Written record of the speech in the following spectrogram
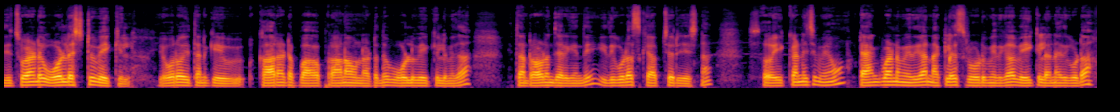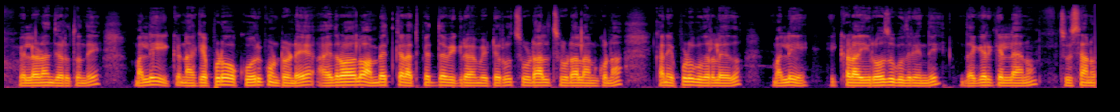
ఇది చూడండి ఓల్డెస్ట్ వెహికల్ ఎవరో ఇతనికి కార్ అంటే బాగా ప్రాణం ఉన్నట్టుంది ఓల్డ్ వెహికల్ మీద. తను రావడం జరిగింది. ఇది కూడా క్యాప్చర్ చేసిన. సో ఇక్కడ నుంచి మేము ట్యాంక్ బండ్ మీదుగా నక్లెస్ రోడ్ మీదుగా వెహికల్ అనేది కూడా వెళ్ళడం జరుగుతుంది. మళ్ళీ ఇక్కడ నాకు ఎప్పుడో కోరిక ఉంటుండే. హైదరాబాద్లో అంబేద్కర్ అతిపెద్ద విగ్రహం పెట్టారు చూడాలి చూడాలనుకున్నా కానీ ఎప్పుడు కుదరలేదు. మళ్ళీ ఇక్కడ ఈరోజు కుదిరింది. దగ్గరికి వెళ్ళాను. చూశాను.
